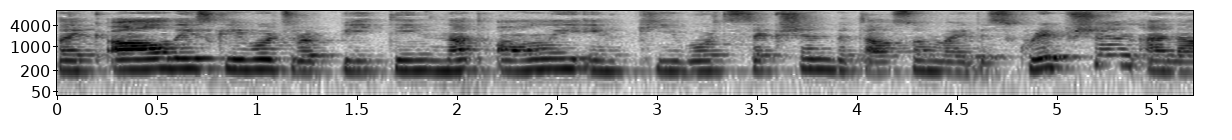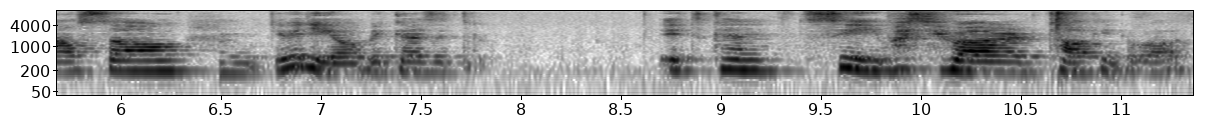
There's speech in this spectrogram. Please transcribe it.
like all these keywords repeating not only in keyword section but also my description and also um, video because it it can see what you are talking about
